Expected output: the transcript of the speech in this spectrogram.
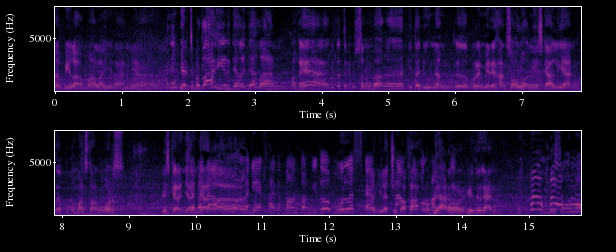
lebih lama lahirannya. Ini biar cepet lahir jalan-jalan. Makanya kita seneng banget. Kita diundang ke premiere Han Solo nih sekalian. Kita penggemar Star Wars. Dia sekalian siapa tahu jalan-jalan. lagi excited nonton gitu mules kan? Lagi lihat ke rumah dar sakit. gitu kan. Namanya solo.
